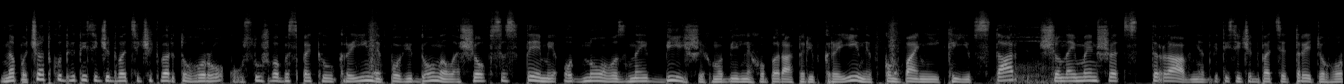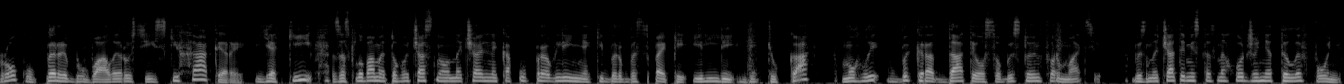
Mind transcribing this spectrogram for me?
На початку 2024 року Служба безпеки України повідомила, що в системі одного з найбільших мобільних операторів країни в компанії Київстар щонайменше з травня 2023 року перебували російські хакери, які, за словами тогочасного начальника управління кібербезпеки Іллі Вітюка, могли викрадати особисту інформацію визначати місцезнаходження телефонів,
